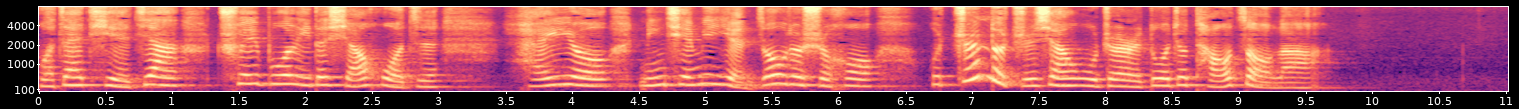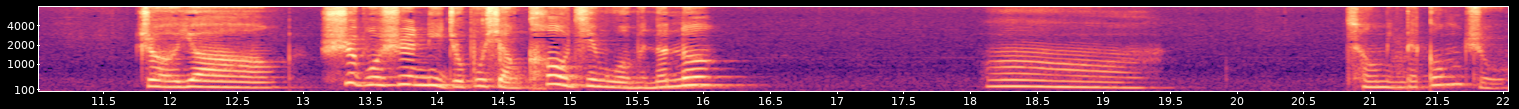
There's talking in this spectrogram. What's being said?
我在铁匠、吹玻璃的小伙子，还有您前面演奏的时候。”我真的只想捂着耳朵就逃走了。这样是不是你就不想靠近我们了呢？嗯，聪明的公主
